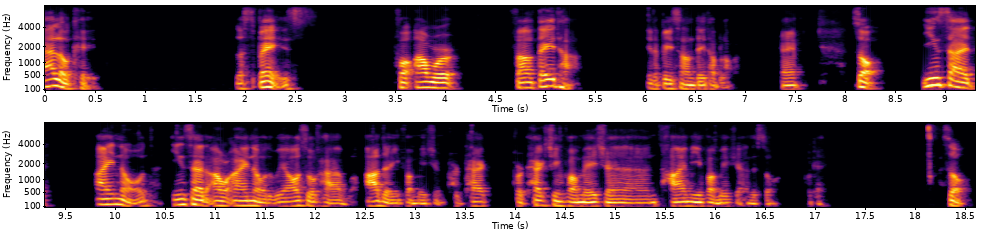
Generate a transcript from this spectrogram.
allocate the space for our file data, it's based on data block. Okay. So inside inode, inside our inode, we also have other information, protect protection information, time information, and so on. Okay. So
